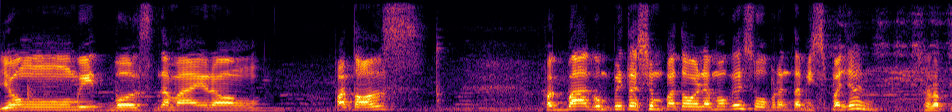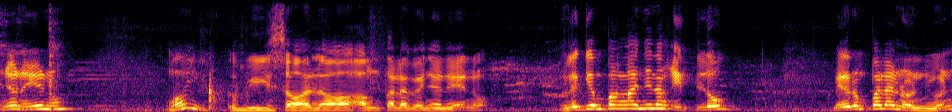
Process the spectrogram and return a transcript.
Yung meatballs na mayroong patols. Pag bagong pitas yung patola mo, guys, sobrang tamis pa yan. Sarap niyan, ayun, no? Ay, kabisa ang talaga niyan, eh, no? Lagyan pa nga niya ng itlog. Meron pala nun yun.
